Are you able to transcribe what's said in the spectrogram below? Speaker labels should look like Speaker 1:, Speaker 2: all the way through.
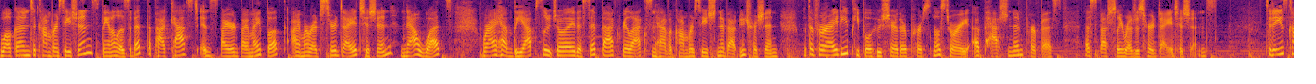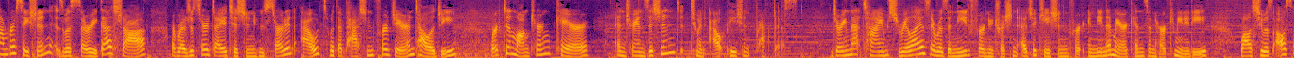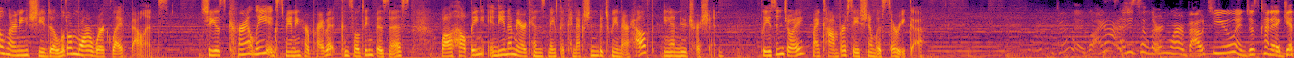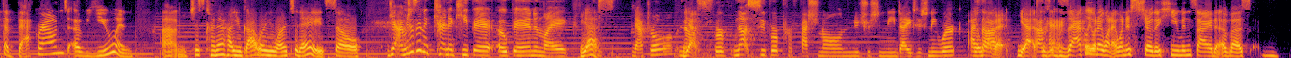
Speaker 1: Welcome to Conversations with Anne Elizabeth, the podcast inspired by my book, I'm a Registered Dietitian, Now What? Where I have the absolute joy to sit back, relax, and have a conversation about nutrition with a variety of people who share their personal story of passion and purpose, especially registered dietitians. Today's conversation is with Sarika Shah, a registered dietitian who started out with a passion for gerontology, worked in long term care, and transitioned to an outpatient practice. During that time, she realized there was a need for nutrition education for Indian Americans in her community, while she was also learning she needed a little more work life balance. She is currently expanding her private consulting business while helping Indian Americans make the connection between their health and nutrition. Please enjoy my conversation with Sarika. Good. Well, I'm excited to learn more about you and just kind of get the background of you and um, just kind of how you got where you are today. So,
Speaker 2: yeah, I'm just going to kind of keep it open and like,
Speaker 1: yes,
Speaker 2: natural. Not
Speaker 1: yes.
Speaker 2: Super, not super professional nutrition-y, dietitian work. Is
Speaker 1: I love
Speaker 2: that-
Speaker 1: it. Yes,
Speaker 2: Okay.
Speaker 1: that's exactly what I want. I want to show the human side of us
